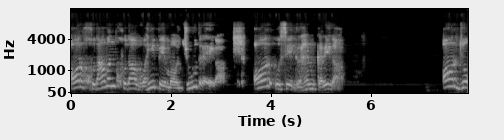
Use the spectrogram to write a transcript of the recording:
और खुदावंद खुदा वहीं पे मौजूद रहेगा और उसे ग्रहण करेगा। और जो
